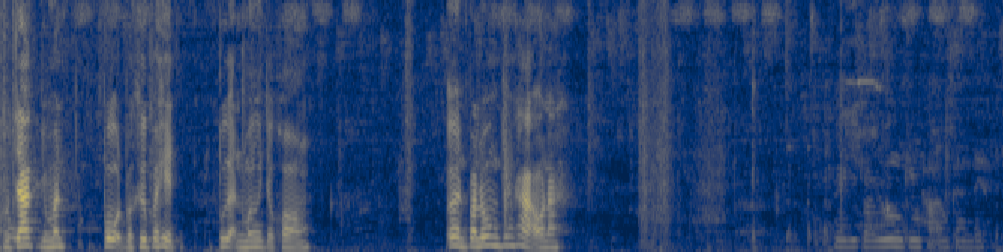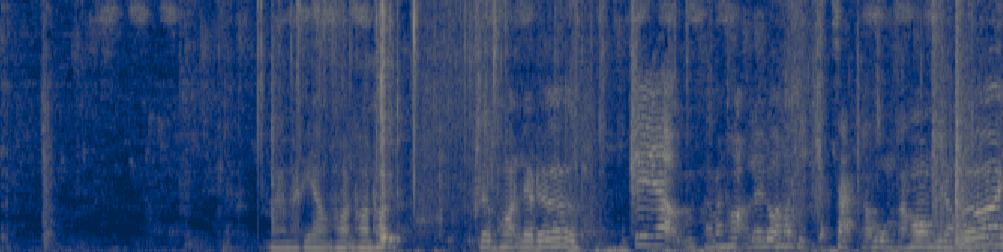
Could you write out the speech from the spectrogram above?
หูจักอยู่มันโปดก็คือไปเห็ดเปื้อนมือเจ้าของ เอิญปลาลุงกินข้าวนะ ไปดีปลาลุงกินข้าวกันเด้อมามาพี่น้องหอนหอนหอนเริ่มหอนแล้วเด้อเตี้ยให้มันหอนเลยโลดเขาถูกจักสักผ้าห่มผ้าห้องพี่น้องเอ้ย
